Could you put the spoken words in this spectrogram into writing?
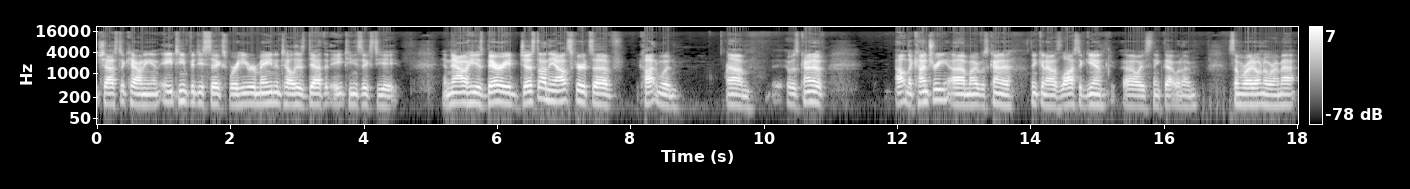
Shasta County in 1856, where he remained until his death in 1868. And now he is buried just on the outskirts of Cottonwood. Um, it was kind of out in the country. Um, I was kind of thinking I was lost again. I always think that when I'm somewhere I don't know where I'm at.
